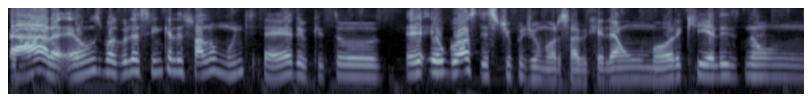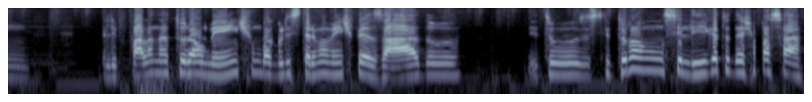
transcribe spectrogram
Cara, é uns bagulho assim que eles falam muito sério, que tu. Eu, gosto desse tipo de humor, sabe? Que ele é um humor que eles não. Ele fala naturalmente um bagulho extremamente pesado. E tu, se tu não se liga, tu deixa passar.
